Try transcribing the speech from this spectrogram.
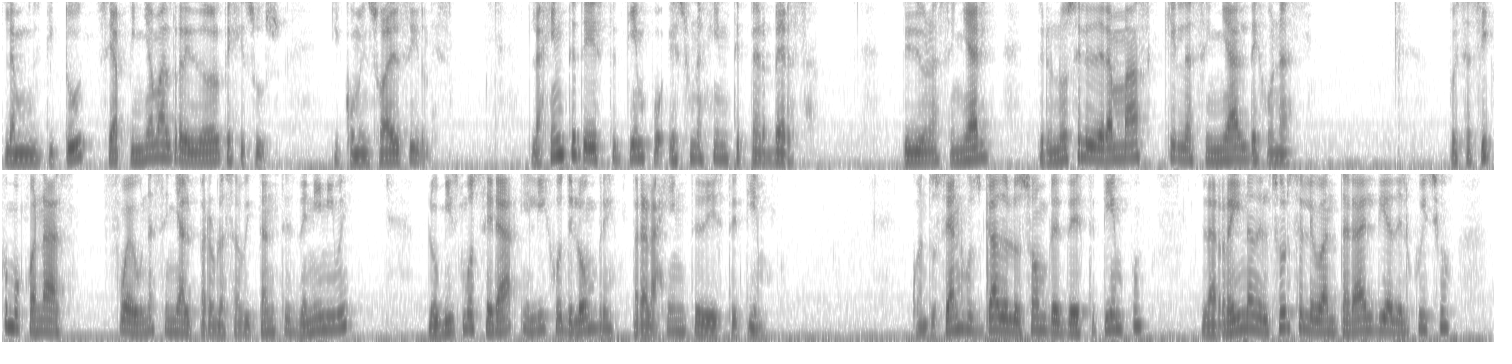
la multitud se apiñaba alrededor de Jesús y comenzó a decirles, La gente de este tiempo es una gente perversa. Pidió una señal, pero no se le dará más que la señal de Jonás. Pues así como Jonás fue una señal para los habitantes de Nínive, lo mismo será el Hijo del Hombre para la gente de este tiempo. Cuando sean juzgados los hombres de este tiempo, la reina del sur se levantará el día del juicio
